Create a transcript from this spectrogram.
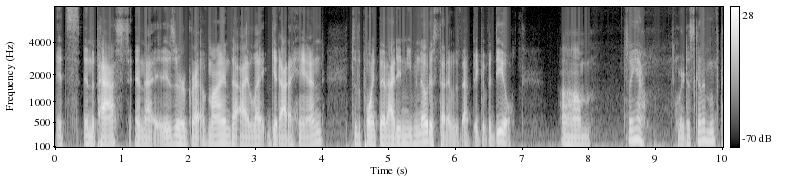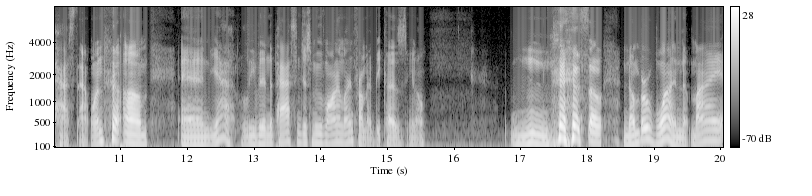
it's in the past and that it is a regret of mine that I let get out of hand to the point that I didn't even notice that it was that big of a deal. Um, so yeah, we're just gonna move past that one. um, and yeah, leave it in the past and just move on and learn from it because you know. Mm. so number one, my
